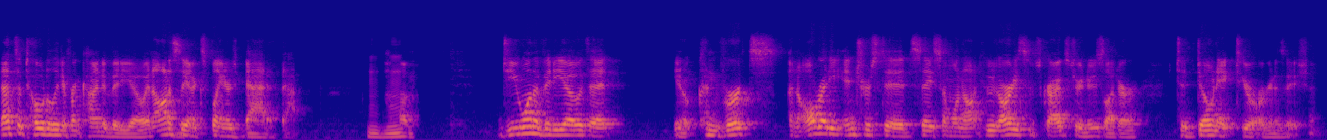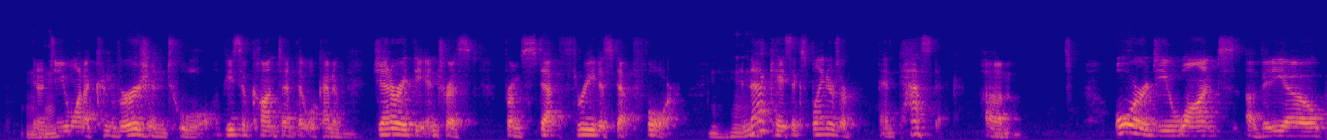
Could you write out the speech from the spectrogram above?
That's a totally different kind of video. And honestly, an explainer is bad at that. Mm-hmm. Um, do you want a video that you know converts an already interested, say someone who already subscribes to your newsletter to donate to your organization? Mm-hmm. You know, mm-hmm. do you want a conversion tool, a piece of content that will kind of generate the interest from step three to step 4 mm-hmm. In that case, explainers are fantastic. Um, or do you want a video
